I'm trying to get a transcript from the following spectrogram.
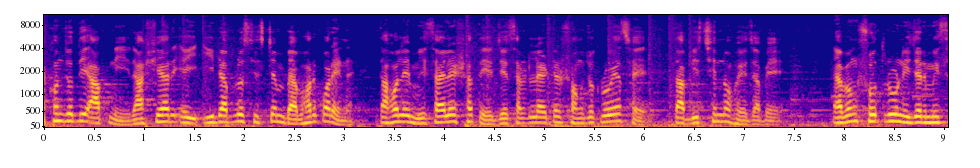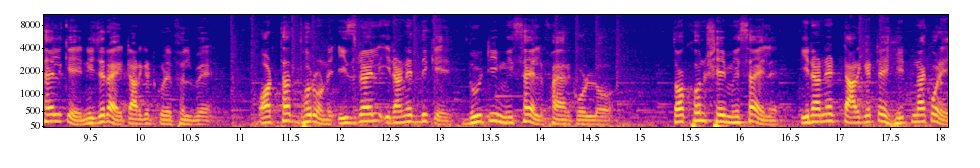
এখন যদি আপনি রাশিয়ার এই ইডাব্লিউ সিস্টেম ব্যবহার করেন, তাহলে মিসাইলের সাথে যে স্যাটেলাইটের সংযোগ রয়েছে, তা বিচ্ছিন্ন হয়ে যাবে এবং শত্রু নিজের মিসাইলকে নিজেরাই টার্গেট করে ফেলবে। অর্থাৎ ধরুন, ইসরায়েল ইরানের দিকে দুইটি মিসাইল ফায়ার করল। তখন সেই মিসাইল ইরানের টার্গেটে হিট না করে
